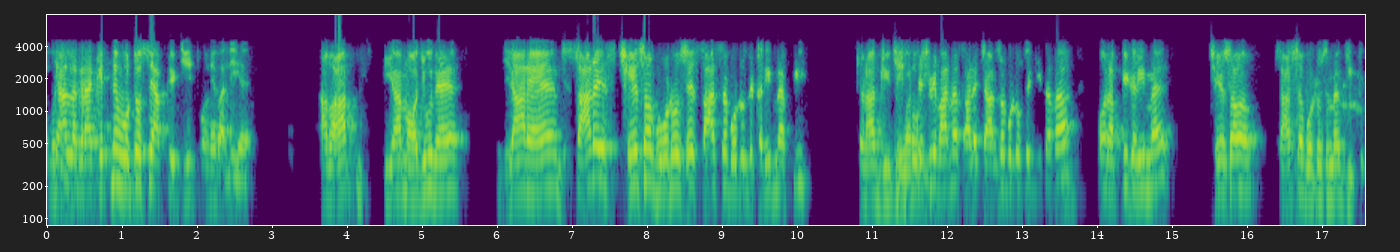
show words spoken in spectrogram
तो क्या लग रहा है कितने वोटों से आपकी जीत होने वाली है? अब आप यहाँ मौजूद हैं जा। रहे हैं साढ़े छः सौ वोटों से सात सौ वोटों से करीब मैं आपकी चुनाव जीतूँगा पिछली बार मैं साढ़े चार सौ वोटों से जीता था और अब की करीब मैं छः सौ सात सौ वोटों से मैं जीतूँ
